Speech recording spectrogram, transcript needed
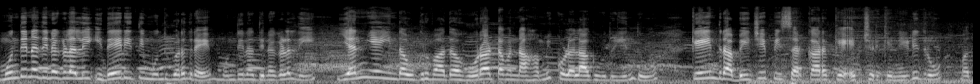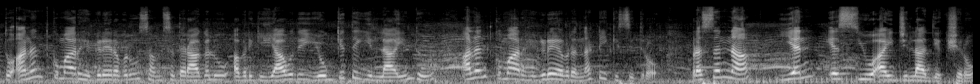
ಮುಂದಿನ ದಿನಗಳಲ್ಲಿ ಇದೇ ರೀತಿ ಮುಂದುವರೆದರೆ ಮುಂದಿನ ದಿನಗಳಲ್ಲಿ ಎನ್ಎಯಿಂದ ಉಗ್ರವಾದ ಹೋರಾಟವನ್ನು ಹಮ್ಮಿಕೊಳ್ಳಲಾಗುವುದು ಎಂದು ಕೇಂದ್ರ ಬಿಜೆಪಿ ಸರ್ಕಾರಕ್ಕೆ ಎಚ್ಚರಿಕೆ ನೀಡಿದರು ಮತ್ತು ಅನಂತಕುಮಾರ್ ಹೆಗಡೆರವರು ಸಂಸದರಾಗಲು ಅವರಿಗೆ ಯಾವುದೇ ಯೋಗ್ಯತೆ ಇಲ್ಲ ಎಂದು ಅನಂತಕುಮಾರ್ ಹೆಗಡೆ ಅವರನ್ನ ಟೀಕಿಸಿದರು. ಪ್ರಸನ್ನ ಎನ್ಎಸ್ಯುಐ ಜಿಲ್ಲಾಧ್ಯಕ್ಷರು.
